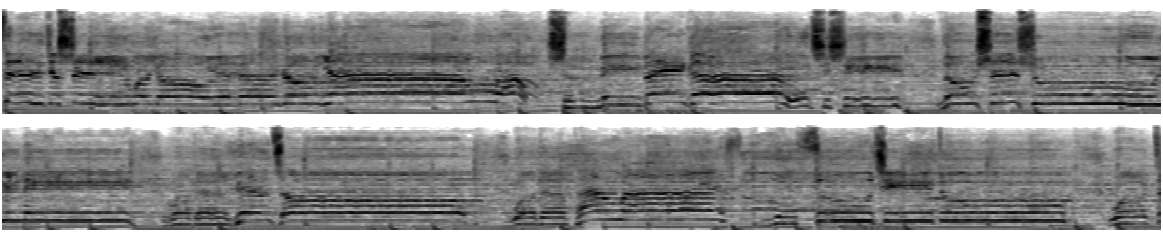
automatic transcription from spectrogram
字架是我永远的荣耀。生命气息都是属于你，我的源头。我的盼望，耶稣基督，我的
